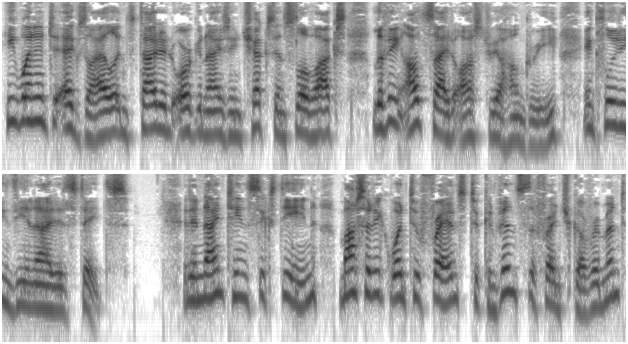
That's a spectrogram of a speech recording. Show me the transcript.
he went into exile and started organizing Czechs and Slovaks living outside Austria-Hungary, including the United States. And in 1916, Masaryk went to France to convince the French government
